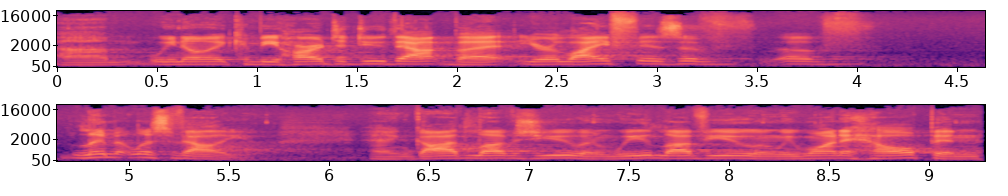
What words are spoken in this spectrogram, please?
Um, we know it can be hard to do that, but your life is of, of limitless value and God loves you, and we love you, and we want to help. And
